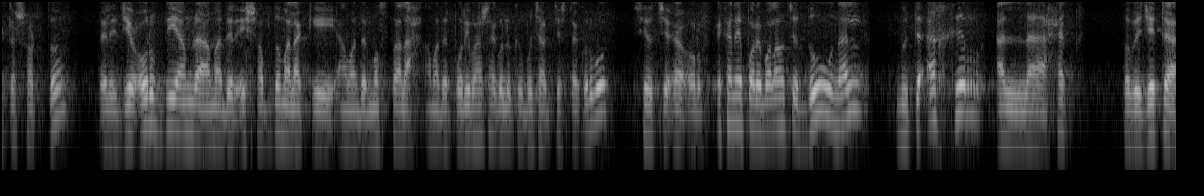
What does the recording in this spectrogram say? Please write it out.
একটা শর্ত। তাহলে যে ওরফ দিয়ে আমরা আমাদের এই শব্দমালাকে, আমাদের মোস্তালাহ, আমাদের পরিভাষাগুলোকে বোঝার চেষ্টা করব, সে হচ্ছে ওরফ। এখানে পরে বলা হচ্ছে দুন আল মুতাখির আল্লাহ তবে যেটা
